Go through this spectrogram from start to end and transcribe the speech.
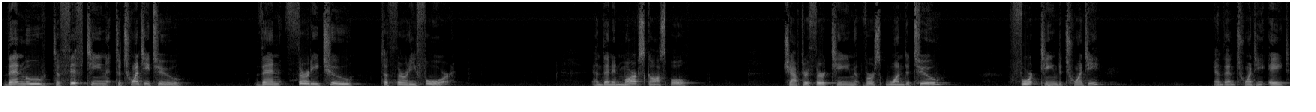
then move to 15 to 22, then 32 to 34. And then in Mark's Gospel, chapter 13, verse 1 to 2, 14 to 20, and then 28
